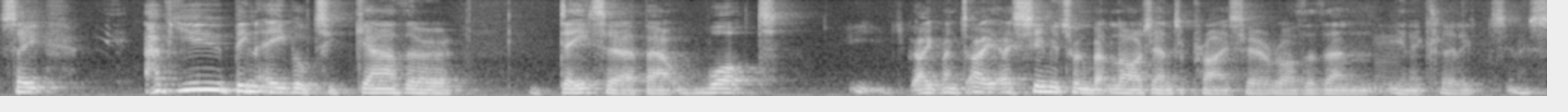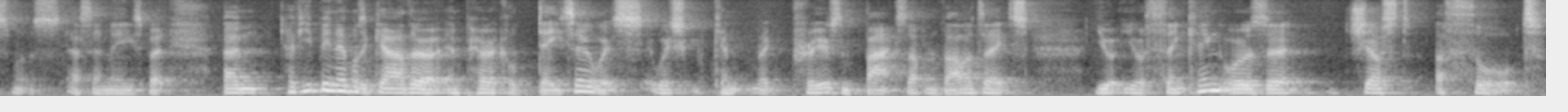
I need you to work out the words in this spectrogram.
So, have you been able to gather data about what I, I, assume you're talking about large enterprise here rather than you know clearly SMEs. But um, have you been able to gather empirical data which which can like, proves and backs up and validates your, your thinking, or is it just a thought?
